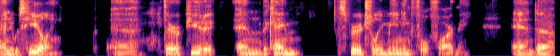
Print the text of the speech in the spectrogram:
and it was healing, uh, therapeutic, and became spiritually meaningful for me. And uh,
